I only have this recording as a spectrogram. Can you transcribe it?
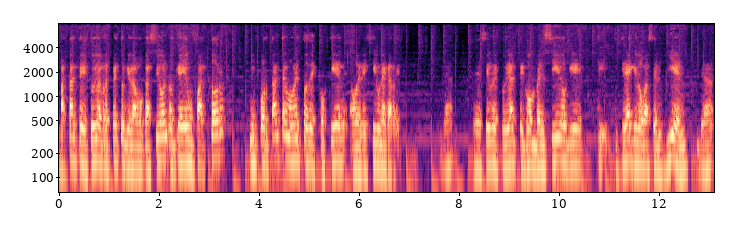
bastante estudio al respecto que la vocación okay, es un factor importante al momento de escoger o elegir una carrera. Es decir, un estudiante convencido que, que, crea que lo va a hacer bien, ¿ya?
